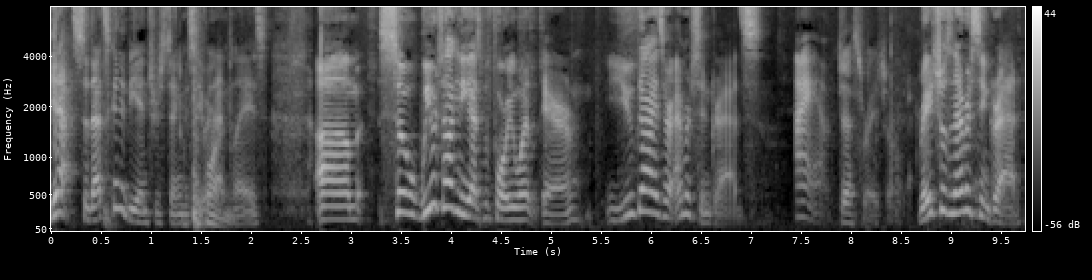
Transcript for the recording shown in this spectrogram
Yeah, so that's going to be interesting to see where that plays. Um, so we were talking to you guys before we went there. You guys are Emerson grads. I am. Just Rachel. Rachel's an Emerson grad.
